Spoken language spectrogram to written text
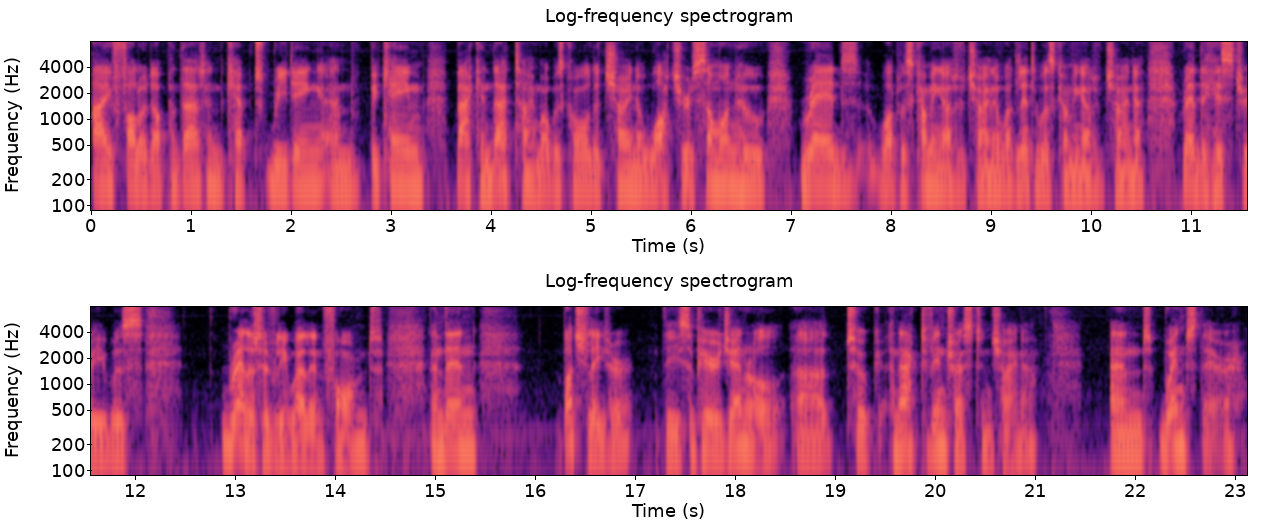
I followed up on that and kept reading and became, back in that time, what was called a China watcher, someone who read what was coming out of China, what little was coming out of China, read the history, was relatively well informed. And then, much later, the Superior General uh, took an active interest in China and went there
